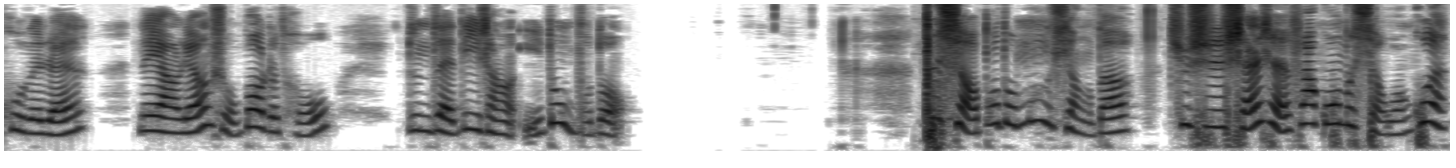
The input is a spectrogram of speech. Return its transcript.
苦的人那样，两手抱着头，蹲在地上一动不动。但小豆豆梦想的却是闪闪发光的小王冠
